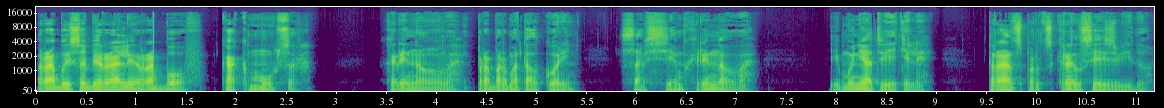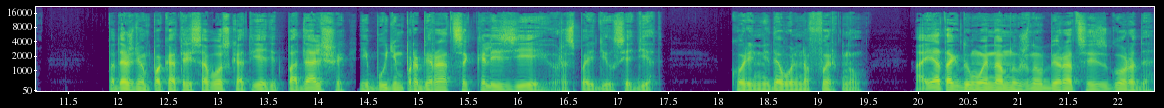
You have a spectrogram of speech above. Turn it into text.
Рабы собирали рабов, как мусор. «Хреново», — пробормотал корень. «Совсем хреново». Ему не ответили. Транспорт скрылся из виду. Подождем, пока трясовозка отъедет подальше, и будем пробираться к Колизею, распорядился дед. Корень недовольно фыркнул. А я так думаю, нам нужно убираться из города.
